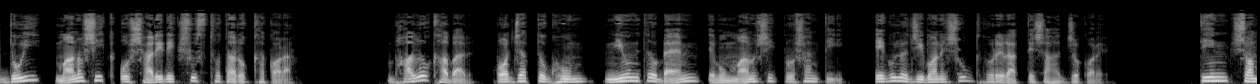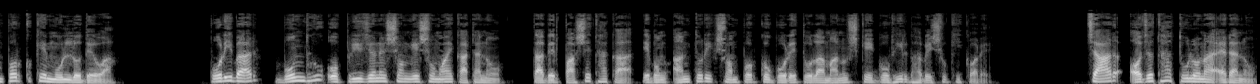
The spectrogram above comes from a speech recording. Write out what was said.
দুই, মানসিক ও শারীরিক সুস্থতা রক্ষা করা। ভালো খাবার, পর্যাপ্ত ঘুম, নিয়মিত ব্যায়াম এবং মানসিক প্রশান্তি, এগুলো জীবনে সুখ ধরে রাখতে সাহায্য করে। তিন, সম্পর্ককে মূল্য দেওয়া। পরিবার, বন্ধু ও প্রিয়জনের সঙ্গে সময় কাটানো, তাদের পাশে থাকা এবং আন্তরিক সম্পর্ক গড়ে তোলা মানুষকে গভীরভাবে সুখী করে। চার অযথা তুলনা এড়ানো।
